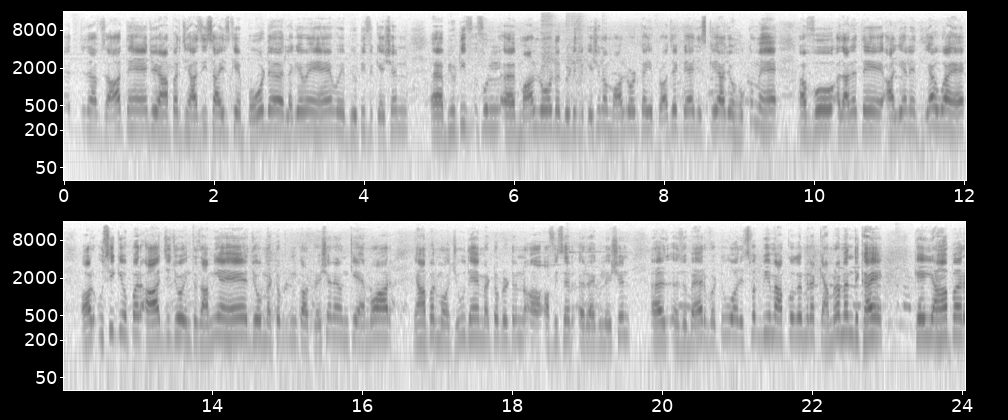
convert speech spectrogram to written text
افزاد ہیں، جو یہاں پر جہازی سائز کے بورڈ لگے ہوئے ہیں، وہ بیوٹیفیکیشن بیوٹیفل مال روڈ اور بیوٹیفیکیشن آف مال روڈ کا یہ پروجیکٹ ہے، جس کے جو حکم ہے وہ عدالت عالیہ نے دیا ہوا ہے۔ اور اسی کے اوپر آج جو انتظامیہ ہے، جو میٹروپولیٹن کارپوریشن ہے، ان کے ایم او آر یہاں پر موجود ہیں۔ Metropolitan officer regulation Zubair Wattoo. اور اس وقت بھی میں آپ کو اگر میرا کیمرہ مین دکھائے کہ یہاں پر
